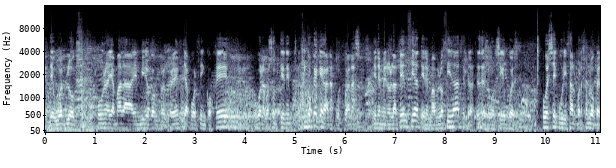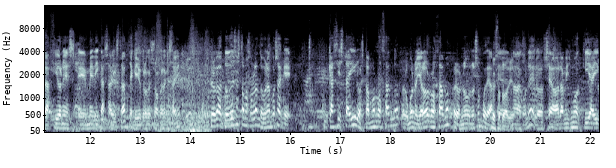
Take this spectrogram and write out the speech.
de, de Weblogs con una llamada en videoconferencia por 5G. Pues bueno, pues eso tiene, ¿a 5G qué ganas? Pues ganas, tienen menos latencia, tienen más velocidad, etcétera, etcétera. Eso consigue, pues, puedes securizar, por ejemplo, operaciones eh, médicas a distancia, que yo creo que es una cosa que está bien. Pero claro, todo eso estamos hablando de una cosa que casi está ahí, lo estamos rozando, pero bueno, ya lo rozamos, pero no, no se puede hacer nada con él. O sea, ahora mismo aquí hay,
